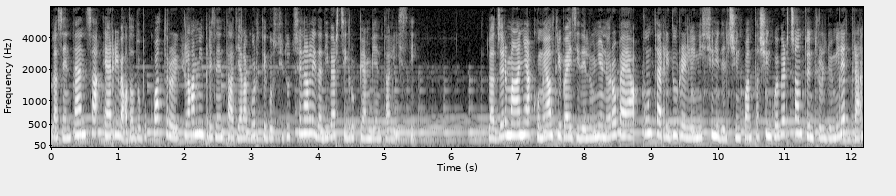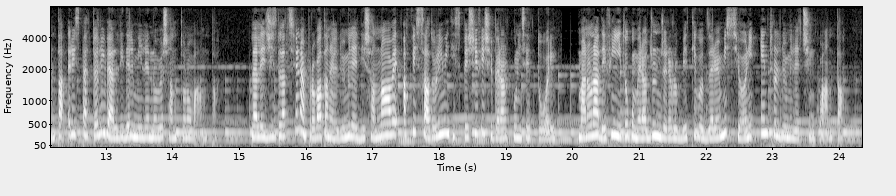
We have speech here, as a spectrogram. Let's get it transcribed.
La sentenza è arrivata dopo quattro reclami presentati alla Corte Costituzionale da diversi gruppi ambientalisti. La Germania, come altri paesi dell'Unione Europea, punta a ridurre le emissioni del 55% entro il 2030 rispetto ai livelli del 1990. La legislazione approvata nel 2019 ha fissato limiti specifici per alcuni settori, ma non ha definito come raggiungere l'obiettivo zero emissioni entro il 2050.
